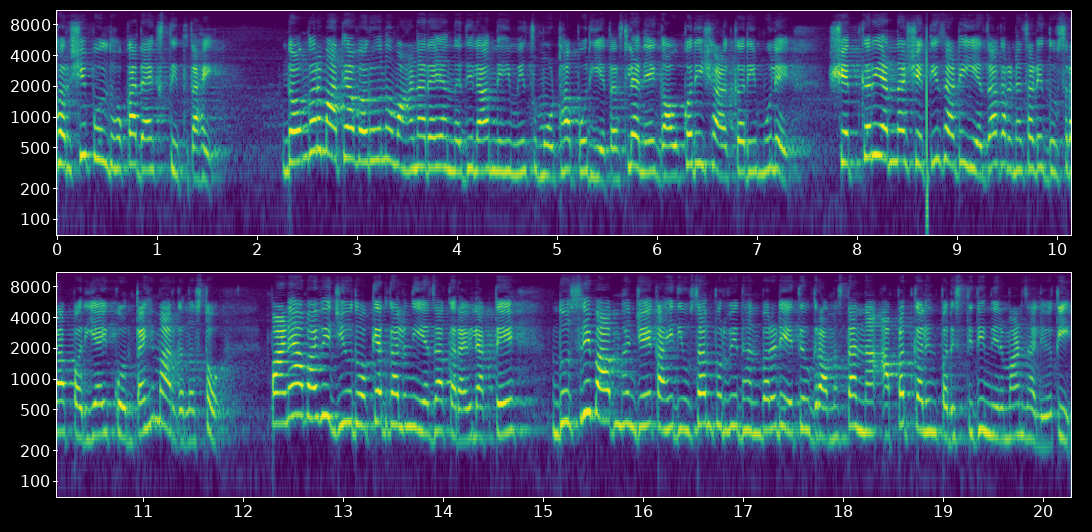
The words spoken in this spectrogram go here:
फरशी पूल धोकादायक स्थितीत आहे. डोंगर माथ्यावरून वाहणाऱ्या या नदीला नेहमीच मोठा पूर येत असल्याने गावकरी शाळकरी मुले शेतकरी यांना शेतीसाठी ये जा करण्यासाठी दुसरा पर्यायी कोणताही मार्ग नसतो. पाण्याअभावी जीव धोक्यात घालून ये जा करावी लागते. दुसरी बाब म्हणजे काही दिवसांपूर्वी धनबर्डी येथील ग्रामस्थांना आपत्कालीन परिस्थिती निर्माण झाली होती.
